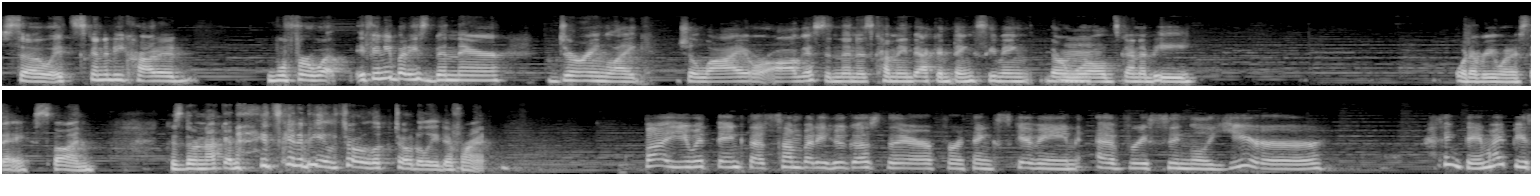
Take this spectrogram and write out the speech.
So it's going to be crowded. Well, for what, if anybody's been there during like July or August and then is coming back in Thanksgiving, their Mm. world's going to be whatever you want to say, spun. Because they're not going to, it's going to be, to look totally different. But you would think that somebody who goes there for Thanksgiving every single year, I think they might be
